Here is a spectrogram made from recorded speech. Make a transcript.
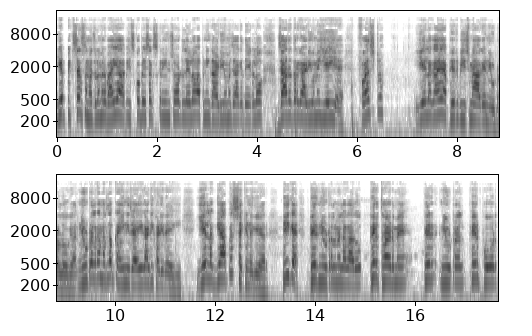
ये पिक्चर समझ लो मेरे भाई, आप इसको बेशक स्क्रीन ले लो, अपनी गाड़ियों में जाके देख लो. ज़्यादातर गाड़ियों में यही है। फ़र्स्ट ये लगाया, फिर बीच में आगे न्यूट्रल हो गया। न्यूट्रल का मतलब कहीं नहीं जाएगी, गाड़ी खड़ी रहेगी। ये लग गया आपका सेकंड गियर ठीक है? फिर न्यूट्रल में लगा दो, फिर थर्ड में, फिर न्यूट्रल फिर फोर्थ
